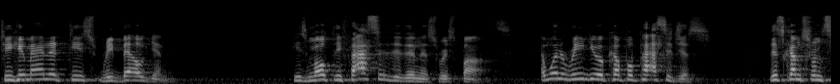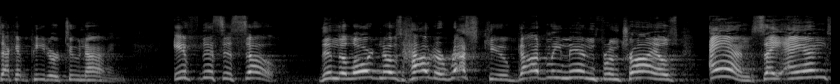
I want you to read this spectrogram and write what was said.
to humanity's rebellion. He's multifaceted in his response. I want to read you a couple passages. This comes from 2 Peter 2 9. If this is so, then the Lord knows how to rescue godly men from trials and, say, and, and,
